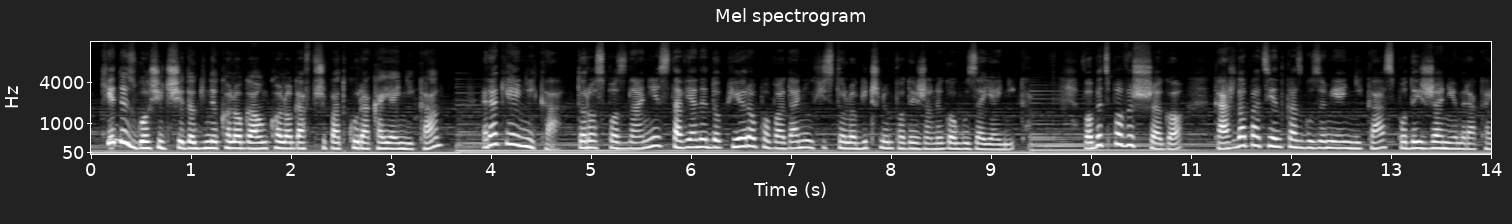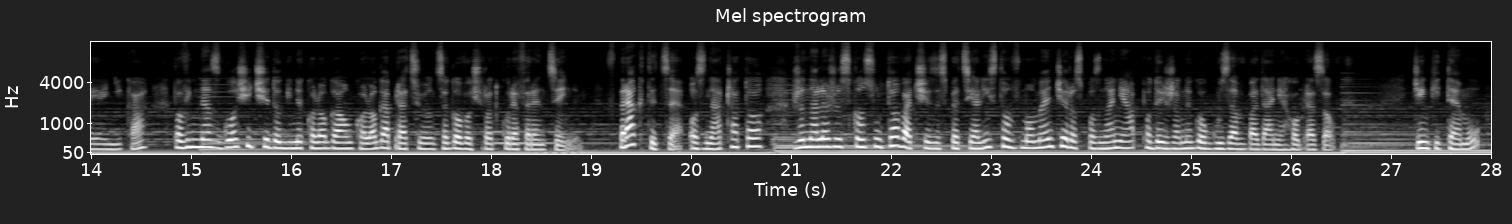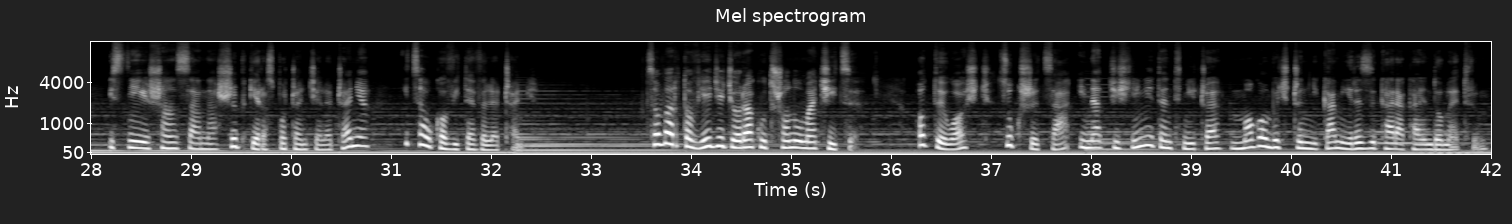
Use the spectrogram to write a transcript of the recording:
Kiedy zgłosić się do ginekologa-onkologa w przypadku raka jajnika? Rak jajnika to rozpoznanie stawiane dopiero po badaniu histologicznym podejrzanego guza jajnika. Wobec powyższego, każda pacjentka z guzem jajnika z podejrzeniem raka jajnika powinna zgłosić się do ginekologa-onkologa pracującego w ośrodku referencyjnym. W praktyce oznacza to, że należy skonsultować się ze specjalistą w momencie rozpoznania podejrzanego guza w badaniach obrazowych. Dzięki temu istnieje szansa na szybkie rozpoczęcie leczenia i całkowite wyleczenie. Co warto wiedzieć o raku trzonu macicy? Otyłość, cukrzyca i nadciśnienie tętnicze mogą być czynnikami ryzyka raka endometrium.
